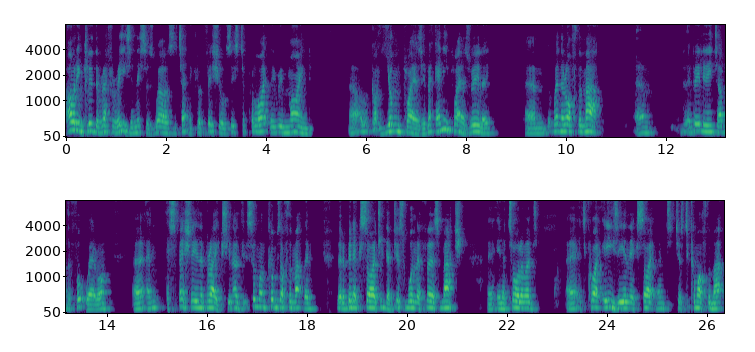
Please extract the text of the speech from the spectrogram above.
I would include the referees in this as well as the technical officials, is to politely remind Uh, we've got young players, if any players really, um, when they're off the mat, um, they really need to have the footwear on. Uh, and especially in the breaks, you know, someone comes off the mat, they've, they're a bit excited, they've just won their first match uh, in a tournament. Uh, it's quite easy in the excitement just to come off the mat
